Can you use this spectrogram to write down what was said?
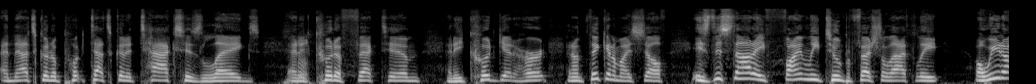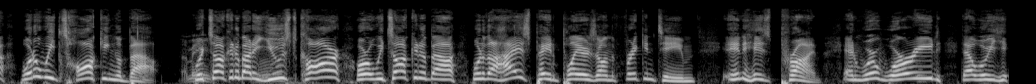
and that's going to put that's going to tax his legs and it hmm. could affect him and he could get hurt. And I'm thinking to myself is this not a finely tuned professional athlete? Are we not what are we talking about? Mean- we're talking about a hmm. used car or are we talking about one of the highest paid players on the freaking team in his prime? And we're worried that we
